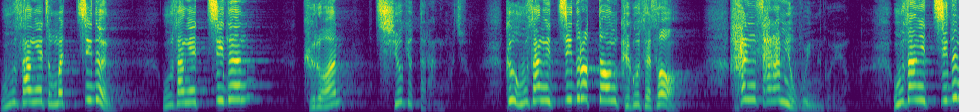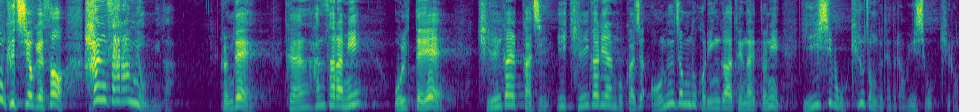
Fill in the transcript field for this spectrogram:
우상에 정말 찌든 우상에 찌든 그러한 지역이었다라는 거죠. 그 우상에 찌들었던 그곳에서 한 사람이 오고 있는 거예요. 우상이 찌든 그 지역에서 한 사람이 옵니다. 그런데 그 한 사람이 올 때에 길갈까지 이 길갈이라는 곳까지 어느 정도 거리인가 되나 했더니 25km 정도 되더라고요. 25km.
